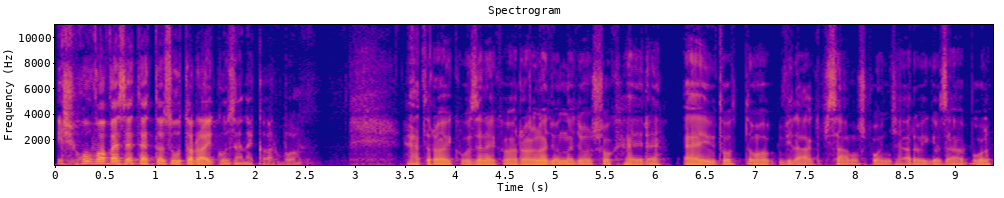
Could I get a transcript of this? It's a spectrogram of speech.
És hova vezetett az út a Rajkó zenekarból? Hát a Rajkó zenekarral nagyon-nagyon sok helyre eljutottam a világ számos pontjára igazából.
